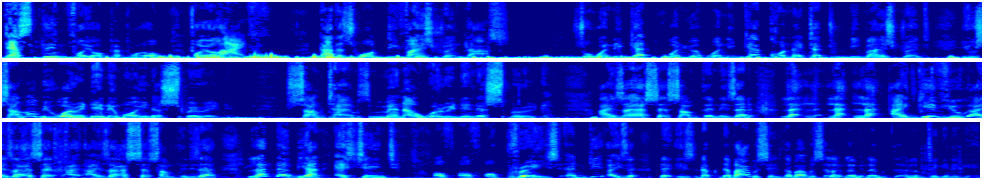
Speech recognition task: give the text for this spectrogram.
destined for your purpose for your life. That is what divine strength does. So when you get when you when you get connected to divine strength, you shall not be worried anymore in the spirit. Sometimes men are worried in the spirit. Isaiah said something. He said, let, let, let, I give you, Isaiah said, Isaiah said something. He said, let there be an exchange of, of, of praise. And give, said, the, the, Bible says, the Bible says, let, let, me, let, me, let me take it again.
